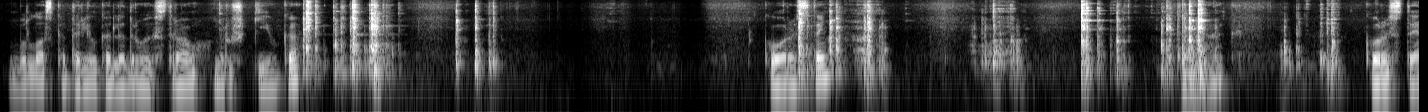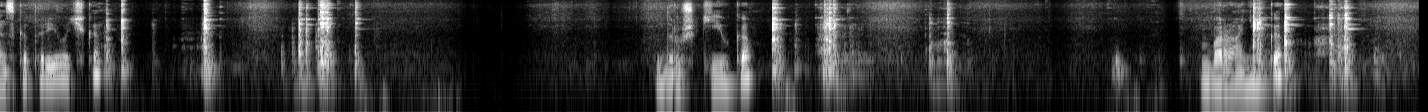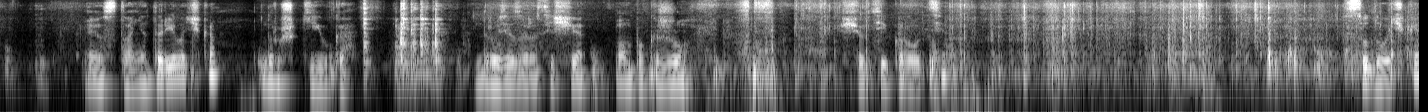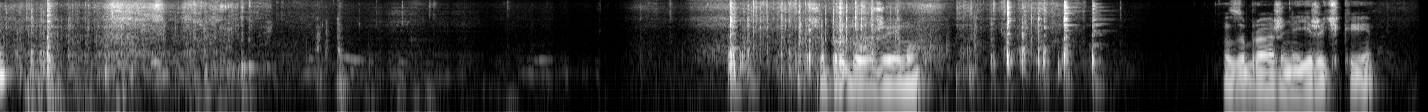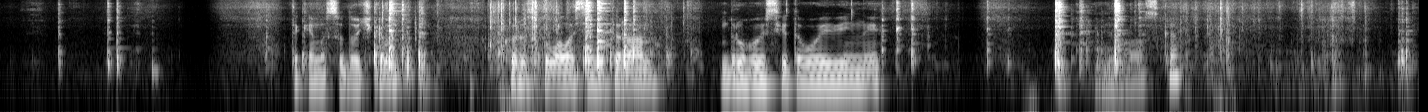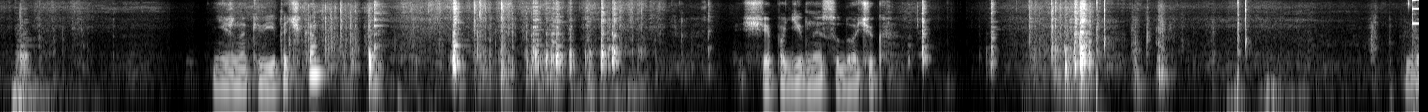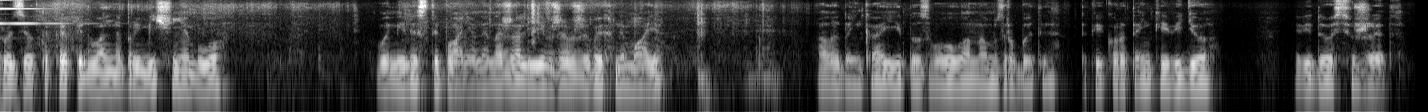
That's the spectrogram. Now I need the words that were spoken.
Будь ласка, тарілка для других страв. Дружківка. користень. Так. Користенська тарілочка. Дружківка. Баранівка. І остання тарілочка дружківка. Друзі, зараз ще вам покажу що в цій коробці. Судочки. Що продовжуємо. Зображення їжачки. Такими судочками користувалася ветеран Другої світової війни. Маска. Ніжна квіточка. Ще подібний судочок. Друзі, от таке підвальне приміщення було в Емілі Степанівни. На жаль, її вже в живих немає. Але донька їй дозволила нам зробити такий коротенький відео, відеосюжет.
